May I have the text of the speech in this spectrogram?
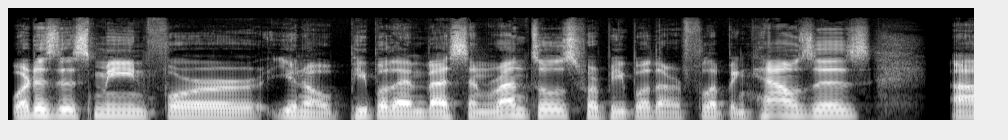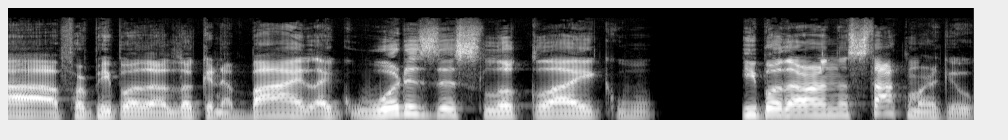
What does this mean for you know people that invest in rentals, for people that are flipping houses, uh, for people that are looking to buy? Like, what does this look like? People that are in the stock market.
